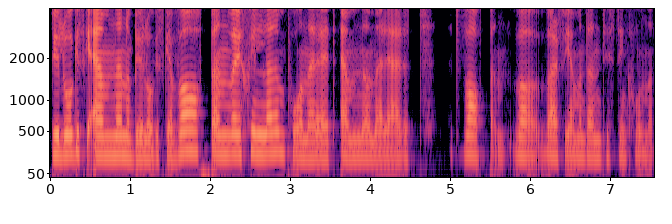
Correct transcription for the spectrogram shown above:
biologiska ämnen och biologiska vapen. Vad är skillnaden på när det är ett ämne och när det är ett, ett vapen? Var, varför gör man den distinktionen?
